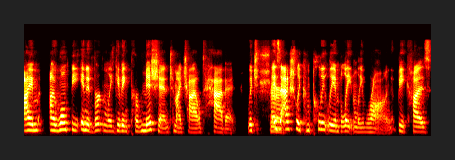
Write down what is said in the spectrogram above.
I'm I won't be inadvertently giving permission to my child to have it which sure. is actually completely and blatantly wrong because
